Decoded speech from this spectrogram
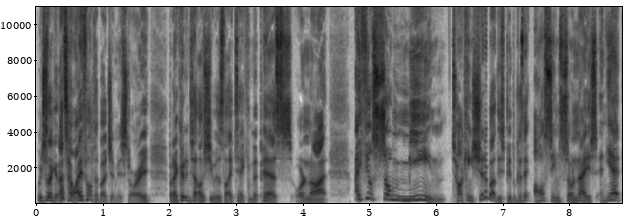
which is like that's how i felt about jimmy's story but i couldn't tell if she was like taking the piss or not. I feel so mean talking shit about these people because they all seem so nice and yet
